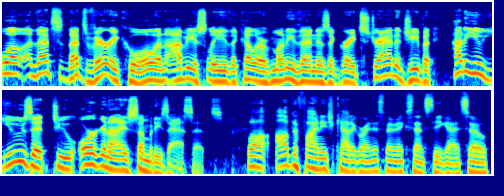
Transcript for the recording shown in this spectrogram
well uh, that's that's very cool and obviously the color of money then is a great strategy but how do you use it to organize somebody's assets? Well i'll define each category and this may make sense to you guys. So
